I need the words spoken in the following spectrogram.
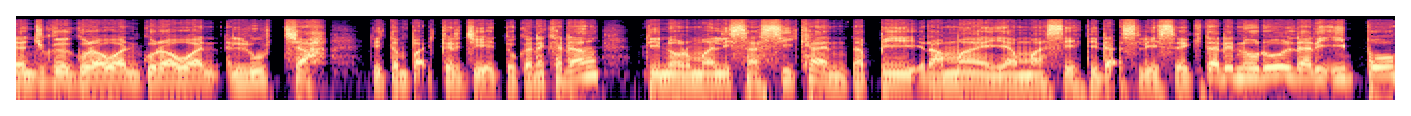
dan juga gurauan-gurauan lucah di tempat kerja itu. Kadang-kadang dinormalisasikan tapi ramai yang masih tidak selesa. Kita ada Nurul dari Ipoh.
